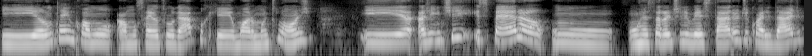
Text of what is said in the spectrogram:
E eu não tenho como almoçar em outro lugar, porque eu moro muito longe. E a gente espera um, um restaurante universitário de qualidade,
